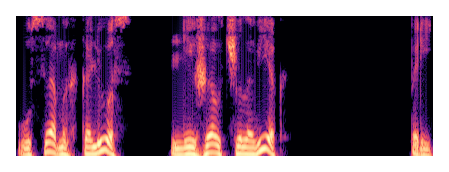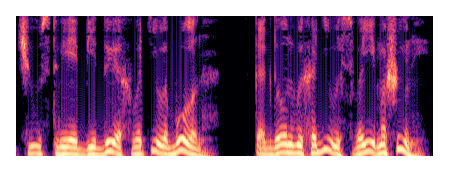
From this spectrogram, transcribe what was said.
У самых колес лежал человек. Предчувствие беды охватило Болона, когда он выходил из своей машины.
